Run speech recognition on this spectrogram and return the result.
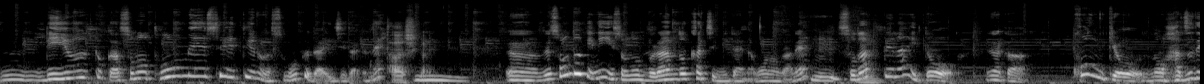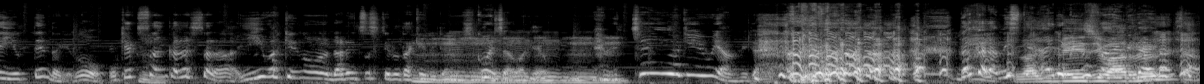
うん、理由とかその透明性っていうのがすごく大事だよね。う確かに。んうん、でその時にそのブランド価値みたいなものがねうん育ってないとなんか根拠のはずで言ってんだけどお客さんからしたら言い訳の羅列してるだけみたいに聞こえちゃうわけよ。うんめっちゃ言い訳言うやんみたいな。だから見せてないでくださいみたいなさ。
